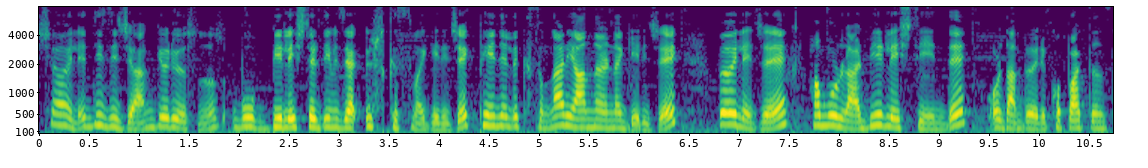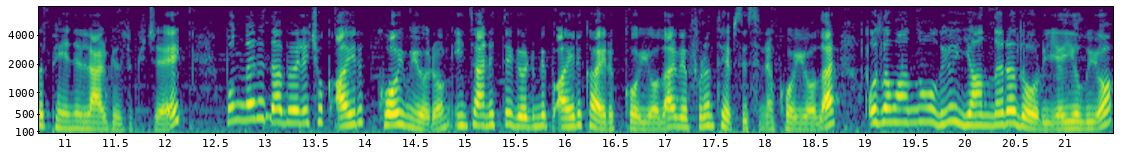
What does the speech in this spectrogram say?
Şöyle dizeceğim. Görüyorsunuz bu birleştirdiğimiz yer üst kısma gelecek. Peynirli kısımlar yanlarına gelecek. Böylece hamurlar birleştiğinde oradan böyle koparttığınızda peynirler gözükecek. Bunları da böyle çok ayrık koymuyorum. İnternette gördüm hep ayrık ayrık koyuyorlar ve fırın tepsisine koyuyorlar. O zaman ne oluyor? Yanlara doğru yayılıyor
